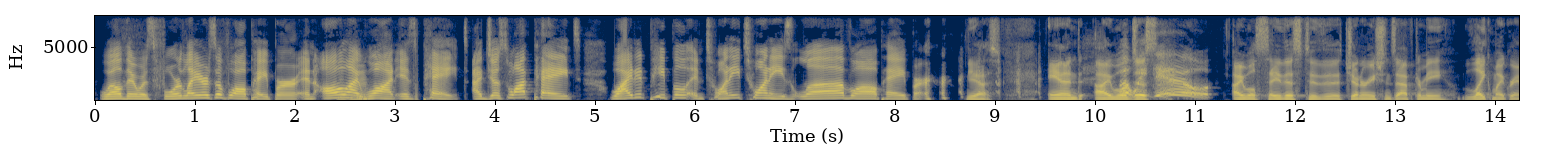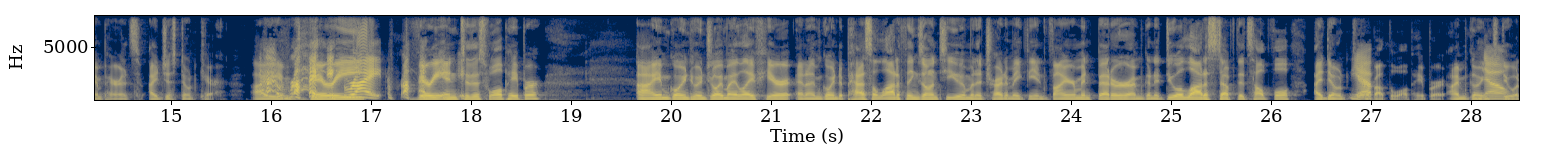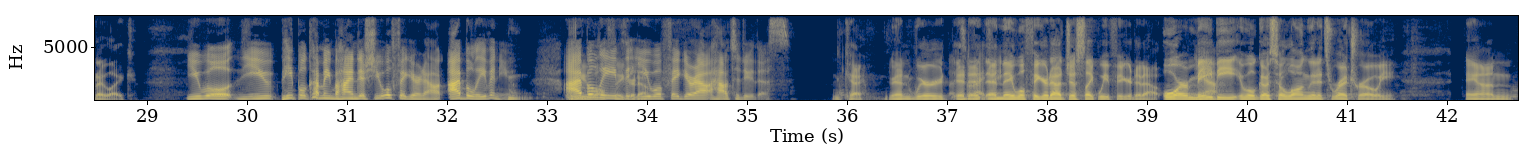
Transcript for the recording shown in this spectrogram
well, there was four layers of wallpaper and all I Mhm. want is paint. I just want paint. Why did people in 2020s love wallpaper? yes, and I will but just we do. I will say this to the generations after me, like my grandparents, I just don't care. I am right, very, right, right. very into this wallpaper. I am going to enjoy my life here and I'm going to pass a lot of things on to you. I'm going to try to make the environment better. I'm going to do a lot of stuff that's helpful. I don't care Yep. about the wallpaper. I'm going to do what I like. You will you people coming behind us, you will figure it out. I believe in you. Mm, I We will believe that you will figure out how to do this. Okay. And we're That's and, they will figure it out just like we figured it out. Or maybe it will go so long that it's retro-y and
